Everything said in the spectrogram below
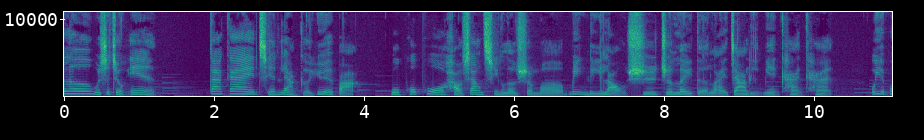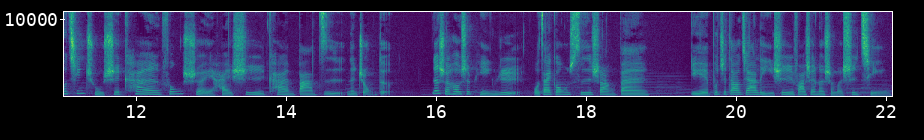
Hello，我是九燕。大概前两个月吧，我婆婆好像请了什么命理老师之类的来家里面看看。我也不清楚是看风水还是看八字那种的。那时候是平日，我在公司上班，也不知道家里是发生了什么事情。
